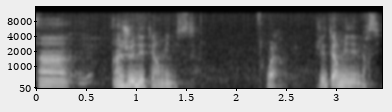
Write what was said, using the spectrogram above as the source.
un jeu déterministe. Voilà, j'ai terminé, merci.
